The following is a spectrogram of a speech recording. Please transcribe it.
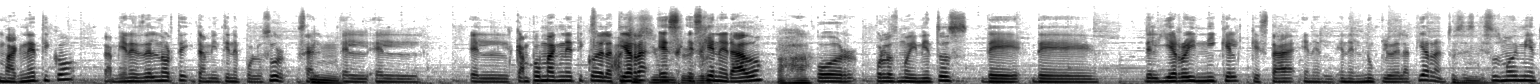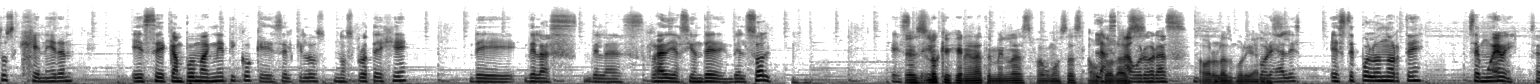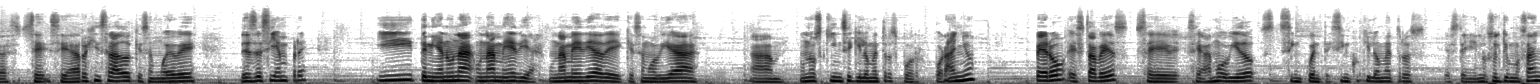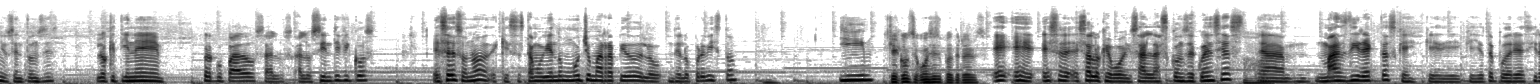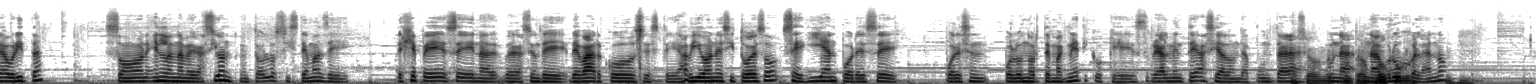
magnético también es del norte y también tiene polo sur. O sea, el- Mm. el, el- el campo magnético de la Ah, Tierra sí, es, sí, es generado por, por los movimientos de, de- del hierro y níquel que está en el, en el núcleo de la Tierra. Entonces, esos movimientos generan ese campo magnético que es el que los, nos protege de, de las de las radiación de- del sol. Es Este, lo que genera también las famosas auroras, las auroras, auroras boreales. Este polo norte se mueve, o sea, se, ha registrado que se mueve desde siempre y tenían una, una media, una media de que se movía unos 15 kilómetros por, por año, pero esta vez se, se ha movido 55 kilómetros este, en los últimos años, entonces lo que tiene preocupados a los, a los científicos es eso, ¿no? De que se está moviendo mucho más rápido de lo, de lo previsto. Y ¿Qué consecuencias puede traer eso? eh, eh, es, es a lo que voy. O sea, las consecuencias ah, más directas que, que- que yo te podría decir ahorita son en la navegación, en todos los sistemas de, de GPS, navegación de, de barcos, este, aviones y todo eso, se guían por ese, por ese polo norte magnético, que es realmente hacia donde apunta Hacia donde una, apunta una brújula. ¿no?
